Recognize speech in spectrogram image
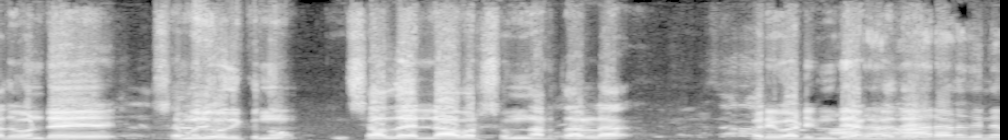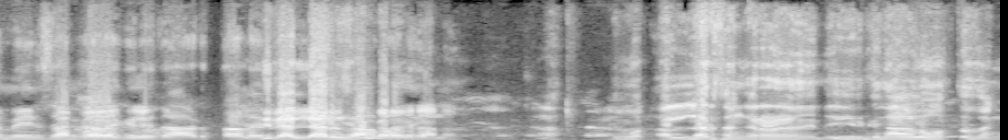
അതുകൊണ്ട് ക്ഷമ ചോദിക്കുന്നു. ഇൻഷാല്ല എല്ലാ വർഷവും നടത്താനുള്ള പരിപാടി ഉണ്ട് ഞങ്ങളത്. ഇതിലെല്ലാവരും സംഘടകരാണ്. എല്ലാവരും സംഘടന ഈ ഇരിക്കുന്ന ആളും മൊത്തം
